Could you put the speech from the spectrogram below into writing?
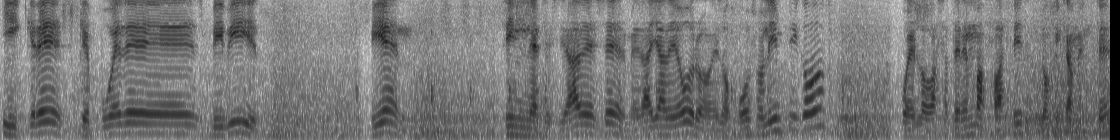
y crees que puedes vivir bien sin necesidad de ser medalla de oro en los Juegos Olímpicos, pues lo vas a tener más fácil, lógicamente.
